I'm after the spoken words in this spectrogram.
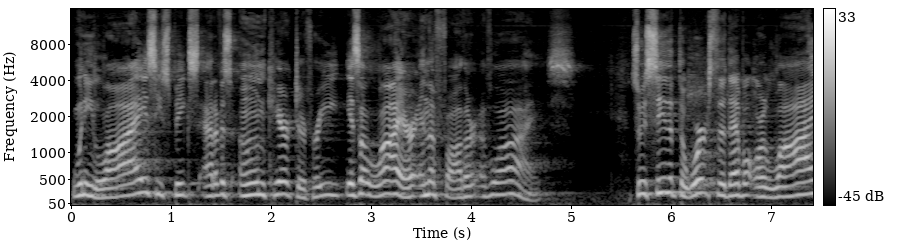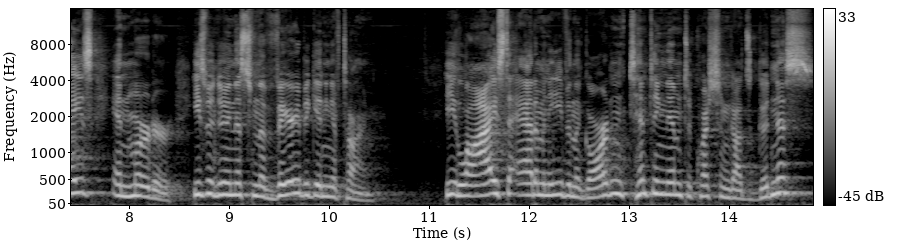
When he lies, he speaks out of his own character, for he is a liar and the father of lies. So we see that the works of the devil are lies and murder. He's been doing this from the very beginning of time. He lies to Adam and Eve in the garden, tempting them to question God's goodness,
